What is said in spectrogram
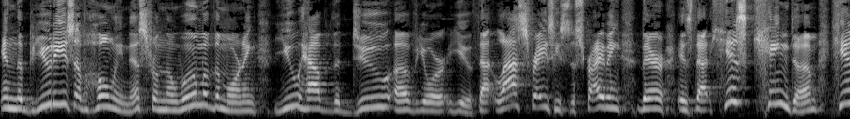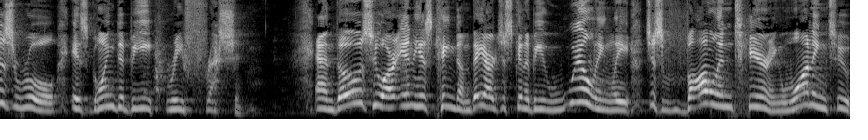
In the beauties of holiness from the womb of the morning, you have the dew of your youth. That last phrase he's describing there is that his kingdom, his rule is going to be refreshing. And those who are in his kingdom, they are just going to be willingly, just volunteering, wanting to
